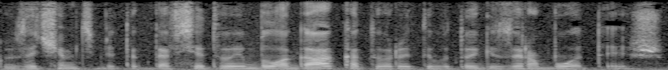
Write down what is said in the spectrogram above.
зачем тебе тогда все твои блага, которые ты в итоге заработаешь?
